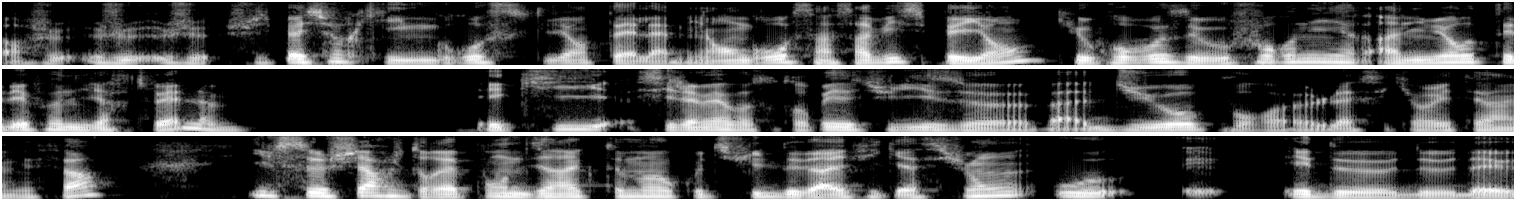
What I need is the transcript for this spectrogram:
Alors, je, je, suis pas sûr qu'il y ait une grosse clientèle, hein, mais en gros, c'est un service payant qui vous propose de vous fournir un numéro de téléphone virtuel et qui, si jamais votre entreprise utilise euh, bah, Duo pour euh, la sécurité à MFA, il se charge de répondre directement au coup de fil de vérification ou, et de, de, de,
